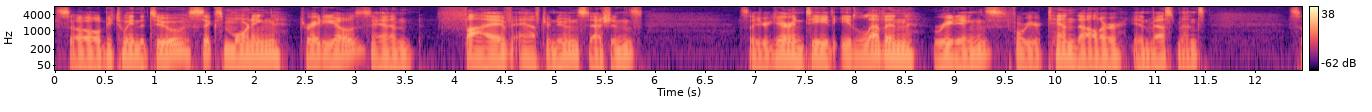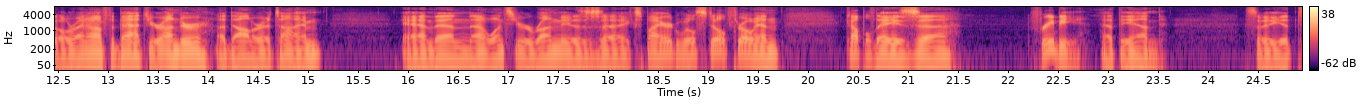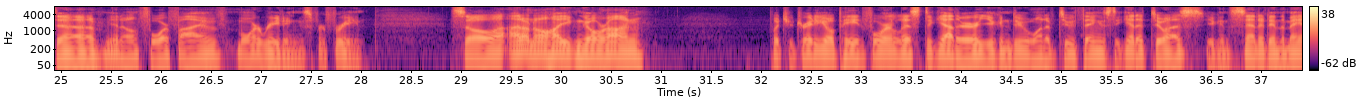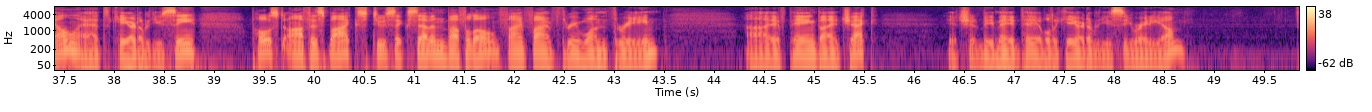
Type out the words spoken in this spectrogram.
So between the two, six morning Tradios and five afternoon sessions. So you're guaranteed 11 readings for your $10 investment. So right off the bat, you're under a dollar a time. And then uh, once your run is uh, expired, we'll still throw in a couple days uh, freebie at the end. So you get, uh, you know, four or five more readings for free. So uh, I don't know how you can go wrong. Put your Tradio paid for list together. You can do one of two things to get it to us. You can send it in the mail at KRWC, Post Office Box 267, Buffalo 55313. Uh, if paying by check, it should be made payable to KRWC Radio.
